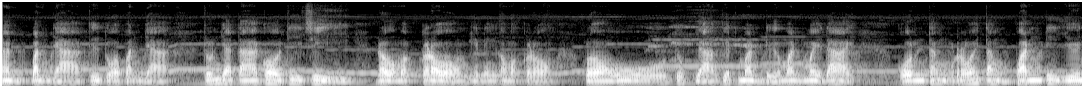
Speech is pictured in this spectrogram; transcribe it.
นั่นปัญญาคือตัวปัญญา สุญญาตาข้อที่สี่ เราเอามากรองทีนี้เอามากรองกรองโอ้ทุกอย่างยึดมั่นถือมั่นไม่ได้ คนตั้งร้อยตั้งพันที่ยืน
